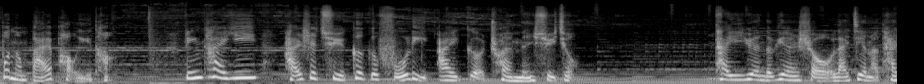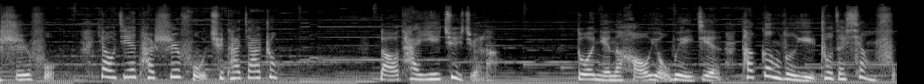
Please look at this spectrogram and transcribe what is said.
不能白跑一趟。林太医还是去各个府里挨个串门叙旧。太医院的院守来见了他师傅，要接他师傅去他家住，老太医拒绝了。多年的好友未见，他更乐意住在相府。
